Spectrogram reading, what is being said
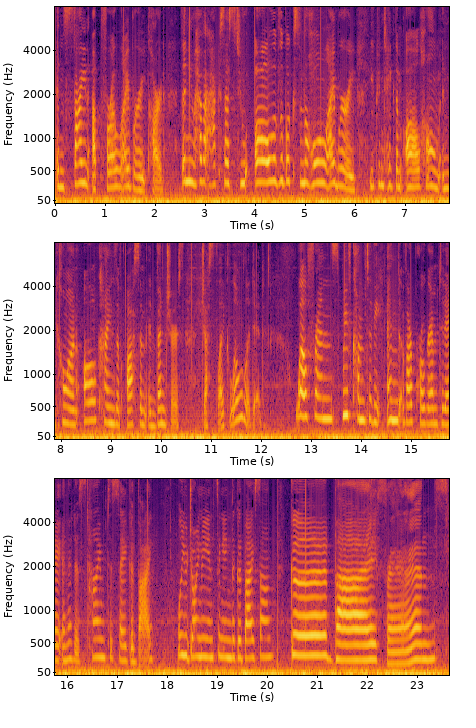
and sign up for a library card then you have access to all of the books in the whole library. You can take them all home and go on all kinds of awesome adventures, just like Lola did. Well, friends, we've come to the end of our program today, and it is time to say goodbye. Will you join me in singing the goodbye song? Goodbye, friends.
